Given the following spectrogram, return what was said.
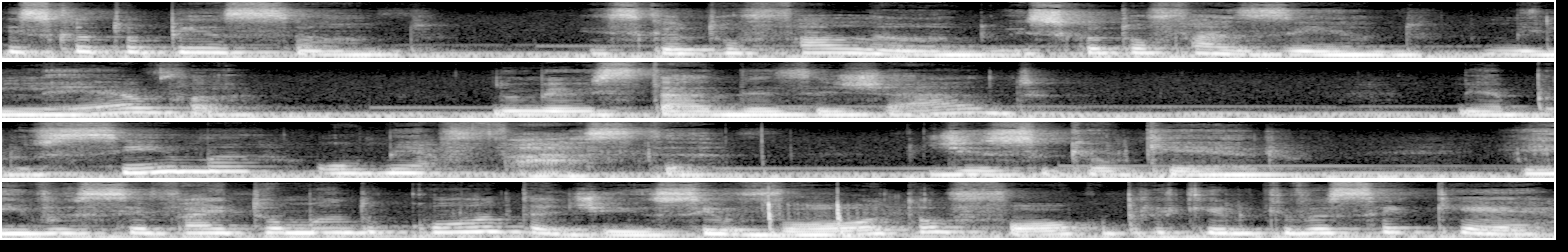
isso que eu estou pensando, isso que eu estou falando, isso que eu estou fazendo, me leva no meu estado desejado? Me aproxima ou me afasta disso que eu quero? E aí você vai tomando conta disso e volta o foco para aquilo que você quer.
